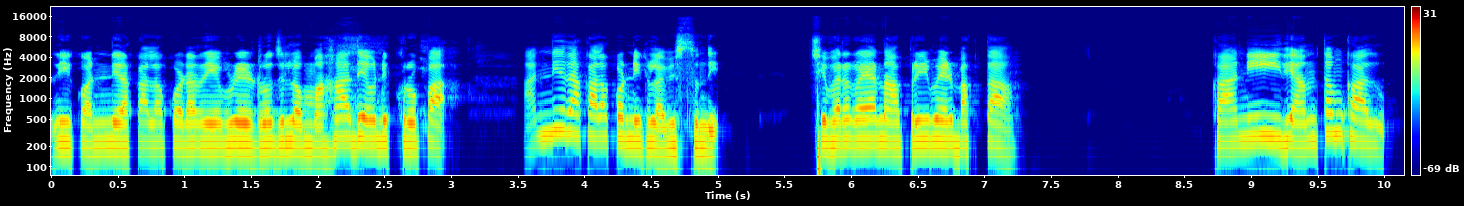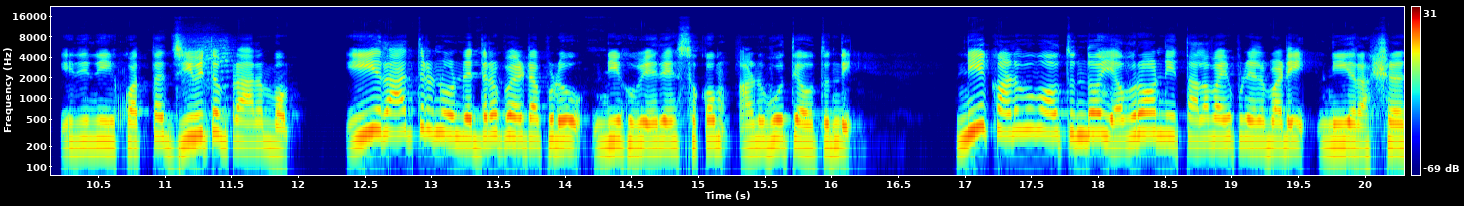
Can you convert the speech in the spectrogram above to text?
నీకు అన్ని రకాల కూడా రేపు ఏడు రోజుల్లో మహాదేవుని కృప అన్ని రకాల కూడా నీకు లభిస్తుంది. చివరిగా నా ప్రియమైన భక్త కానీ ఇది అంతం కాదు. ఇది నీ కొత్త జీవితం ప్రారంభం. ఈ రాత్రి నువ్వు నిద్రపోయేటప్పుడు నీకు వేరే సుఖం అనుభూతి అవుతుంది. నీకు అనుభవం అవుతుందో ఎవరో నీ తల వైపు నిలబడి నీ రక్షణ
